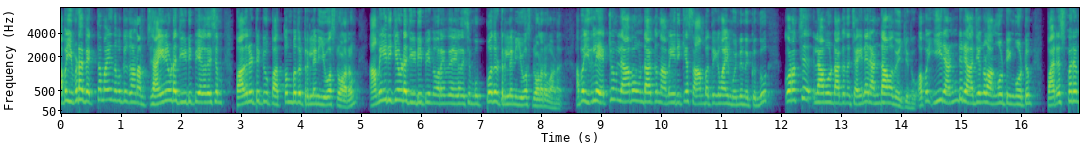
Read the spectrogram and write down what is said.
അപ്പൊ ഇവിടെ വ്യക്തമായി നമുക്ക് കാണാം. ചൈനയുടെ ജി ഡി പി ഏകദേശം പതിനെട്ട് ടു പത്തൊമ്പത് ട്രില്യൺ യു എസ് ഡോളറും അമേരിക്കയുടെ ജി ഡി പി എന്ന് പറയുന്നത് ഏകദേശം മുപ്പത് ട്രില്യൺ യു എസ് ഡോളറുമാണ് അപ്പൊ ഇതിൽ ഏറ്റവും ലാഭം ഉണ്ടാക്കുന്ന അമേരിക്ക സാമ്പത്തികമായി മുന്നിൽ നിൽക്കുന്നു. കുറച്ച് ലാഭം ഉണ്ടാക്കുന്ന ചൈന രണ്ടാമത് നിൽക്കുന്നു. അപ്പൊ ഈ രണ്ട് രാജ്യങ്ങളും അങ്ങോട്ടും ഇങ്ങോട്ടും പരസ്പരം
